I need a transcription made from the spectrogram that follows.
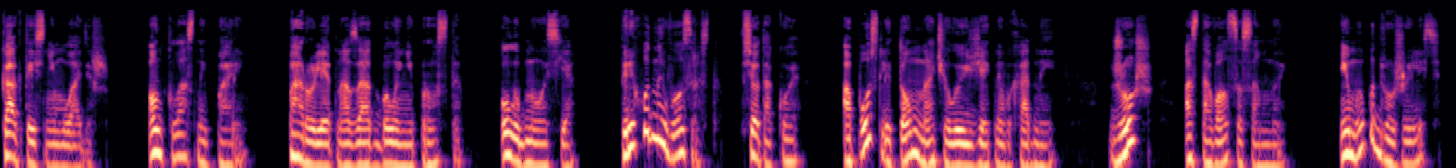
Как ты с ним ладишь? Он классный парень. Пару лет назад было непросто, улыбнулась я. Переходный возраст, все такое. А после Том начал уезжать на выходные. Джош оставался со мной, и мы подружились.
